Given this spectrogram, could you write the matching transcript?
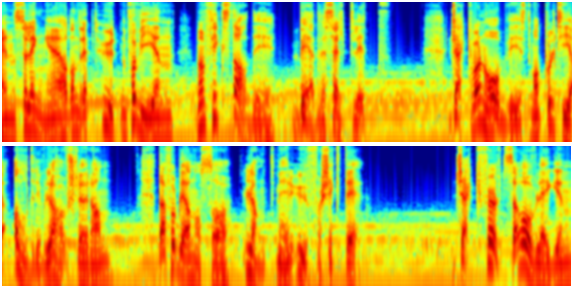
Enn så lenge hadde han drept utenfor Wien, men han fikk stadig bedre selvtillit. Jack var nå overbevist om at politiet aldri ville avsløre han. Derfor ble han også langt mer uforsiktig. Jack følte seg overlegen,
